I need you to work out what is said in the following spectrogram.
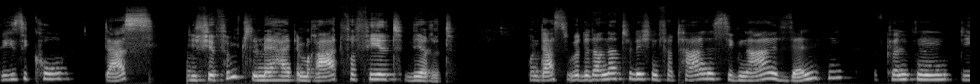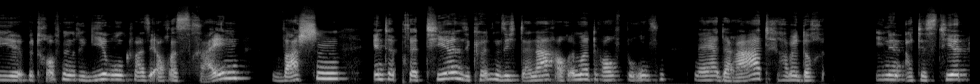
Risiko, dass die Vierfünftelmehrheit im Rat verfehlt wird. Und das würde dann natürlich ein fatales Signal senden. Das könnten die betroffenen Regierungen quasi auch als reinwaschen interpretieren. Sie könnten sich danach auch immer darauf berufen, naja, der Rat habe doch Ihnen attestiert,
